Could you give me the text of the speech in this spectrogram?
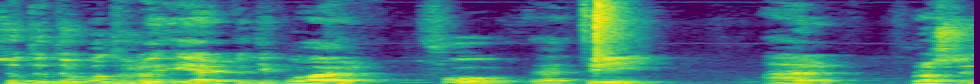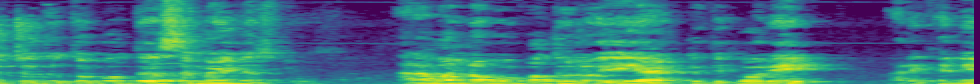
চতুর্থ পদ হলো a r to the power four three আর প্রশ্নের চতুর্থ পদ আছে মাইনাস টু আর আমার নবম পদ হলো এ আর টু দি পাওয়ার এইট আর এখানে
